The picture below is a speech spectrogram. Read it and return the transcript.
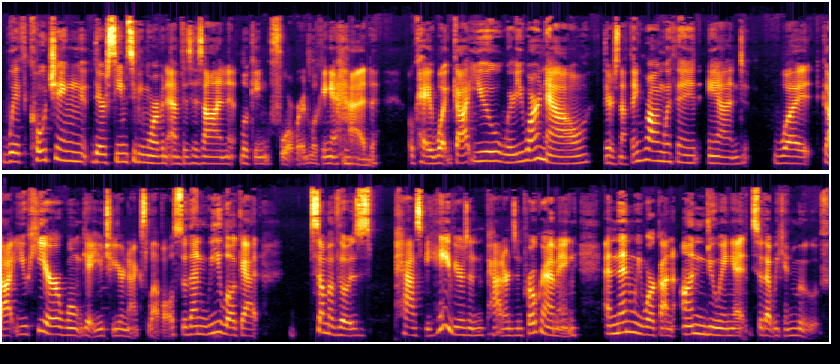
With coaching, there seems to be more of an emphasis on looking forward, looking mm-hmm. ahead. Mm. Okay, what got you where you are now? There's nothing wrong with it. And what got you here won't get you to your next level. So then we look at some of those past behaviors and patterns and programming. And then we work on undoing it so that we can move.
